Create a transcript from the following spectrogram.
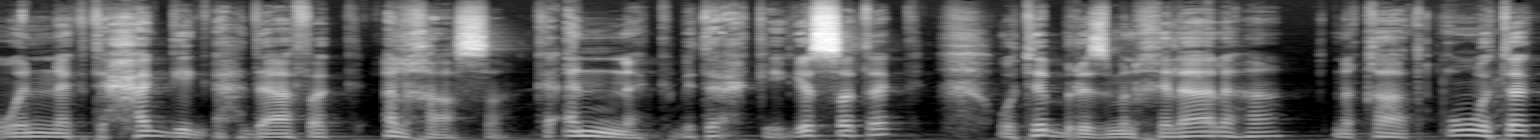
وإنك تحقق أهدافك الخاصة. كأنك بتحكي قصتك وتبرز من خلالها نقاط قوتك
